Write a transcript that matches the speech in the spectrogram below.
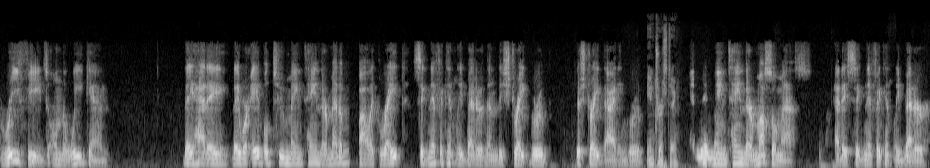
refeeds on the weekend they had a they were able to maintain their metabolic rate significantly better than the straight group, the straight dieting group. Interesting. And they maintained their muscle mass at a significantly better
